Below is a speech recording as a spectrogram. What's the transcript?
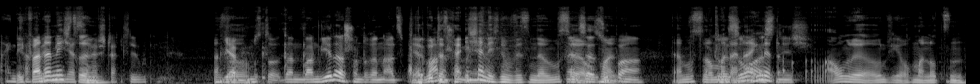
Einen Ich Tag war da nicht drin. der Stadt looten. Also, Ja, ja, musst du, dann waren wir da schon drin. Als wir gut, das kann ich ja nicht nur wissen. Da musst du Das ja ist ja auch mal, super. da musst du auch mal du dein eigenes. Auge irgendwie auch mal nutzen.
